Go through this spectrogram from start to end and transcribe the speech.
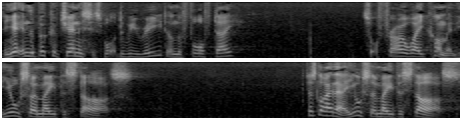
And yet, in the book of Genesis, what do we read on the fourth day? Sort of throwaway comment. He also made the stars. Just like that, he also made the stars.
